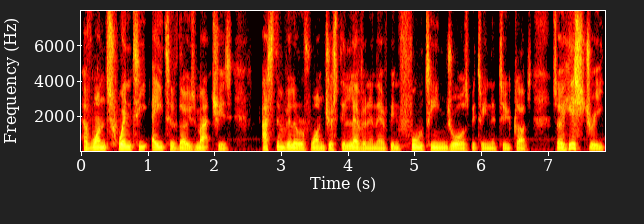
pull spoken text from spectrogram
have won 28 of those matches. Aston Villa have won just 11, and there have been 14 draws between the two clubs. So history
